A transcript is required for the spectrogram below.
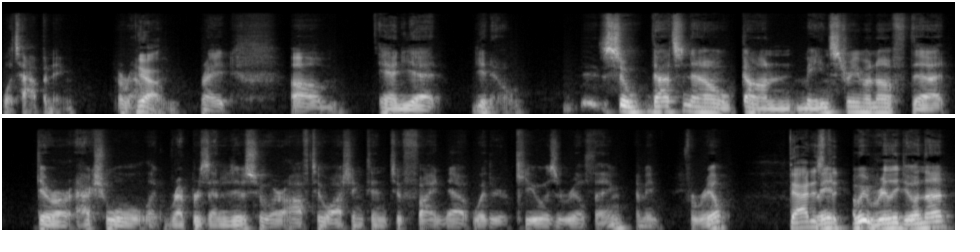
what's happening around Yeah. them, right? Um, and yet, you know, so that's now gone mainstream enough that there are actual like representatives who are off to Washington to find out whether Q is a real thing. I mean, for real? That is. Mean, are we really doing that?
